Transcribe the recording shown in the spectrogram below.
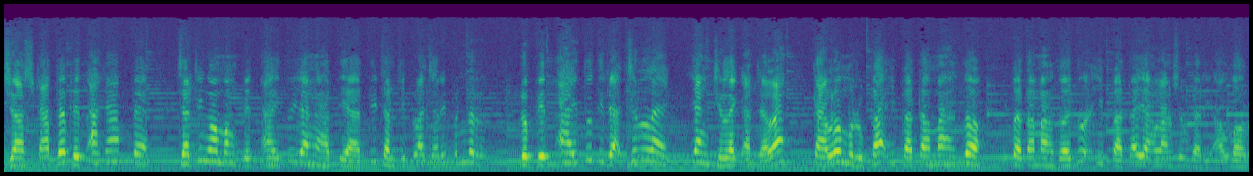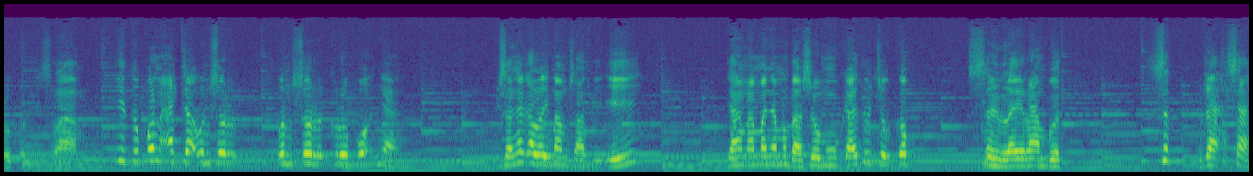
jas kabeh bid'ah kabeh. Jadi ngomong bid'ah itu yang hati-hati dan dipelajari benar. Lo bid'ah itu tidak jelek. Yang jelek adalah kalau merubah ibadah mahdoh. Ibadah mahdoh itu ibadah yang langsung dari Allah rukun Islam. Itu pun ada unsur unsur kerupuknya. Misalnya kalau Imam Syafi'i yang namanya membasuh muka itu cukup selai rambut. Set, udah sah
